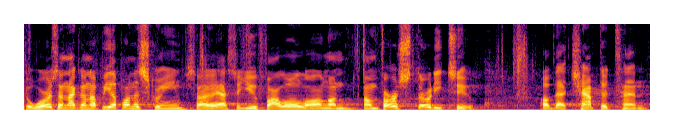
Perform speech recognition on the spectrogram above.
The words are not going to be up on the screen, so I ask that you follow along on, on verse 32 of that chapter 10.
